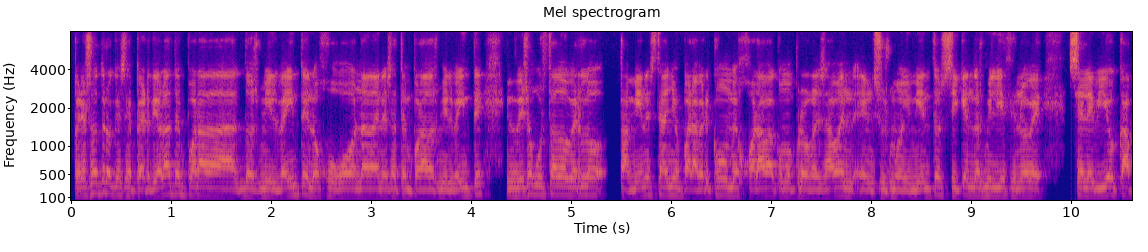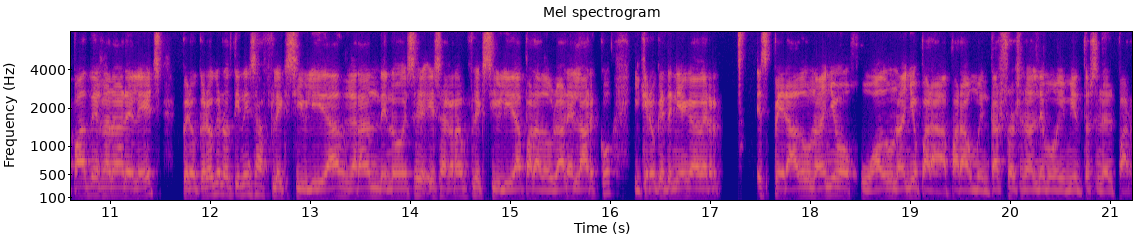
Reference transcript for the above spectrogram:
pero es otro que se perdió la temporada 2020, no jugó nada en esa temporada 2020, y me hubiese gustado verlo también este año para ver cómo mejoraba, cómo progresaba en, sus movimientos. Sí que en 2019 se le vio capaz de ganar el Edge, pero creo que no tiene esa flexibilidad grande, ¿no? esa gran flexibilidad para doblar el arco, y creo que tenía que haber esperado un año o jugado un año para, para aumentar su arsenal de movimientos en el pass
